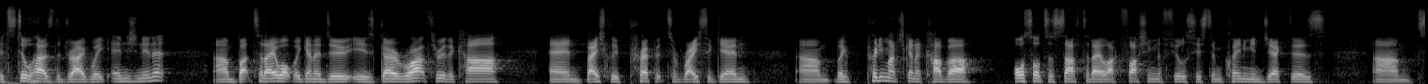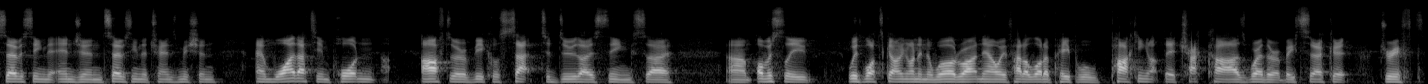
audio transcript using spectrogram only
It still has the drag week engine in it. Um, but today what we're gonna do is go right through the car and basically prep it to race again. Um, we're pretty much gonna cover all sorts of stuff today like flushing the fuel system, cleaning injectors, um, servicing the engine, servicing the transmission, and why that's important after a vehicle's sat to do those things. So um, obviously with what's going on in the world right now, we've had a lot of people parking up their track cars, whether it be circuit, drift,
